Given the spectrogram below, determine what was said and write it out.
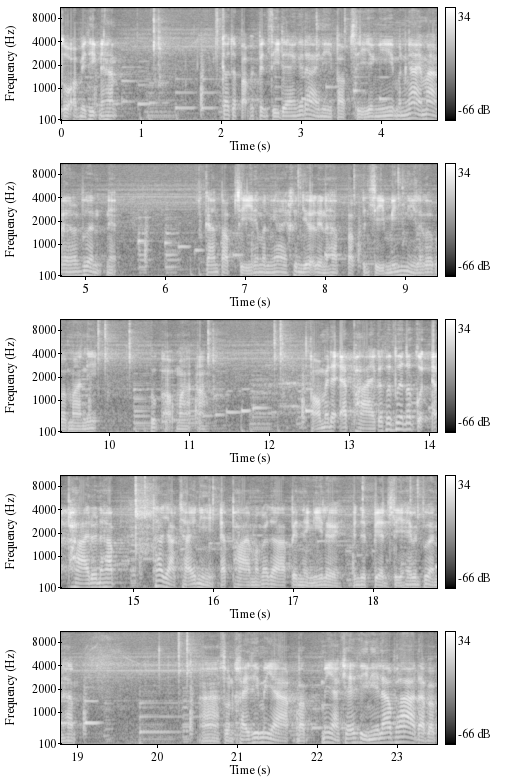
ตัวอ m มทิกนะครับ ก็จะปรับให้เป็นสีแดงก็ได้นี่ ปรับสีอย่างนี้มันง่ายมากเลยนะเพื่อนเนี่ย การปรับสีเนี่ยมันง่ายขึ้นเยอะเลยนะครับ ปรับเป็นสีมิ้นนี่แล้วก็ประมาณนี้ปุ๊บออกมาอ้าวอ๋อไม่ได้แอปพลายก็เพื่อนๆต้องกดแอปพลายด้วยนะครับ ถ้าอยากใช้นี่แอปพลายมันก็จะเป็นอย่างนี้เลยเป็นจะเปลี่ยนสีให้เพื่อนๆนะครับ อ่าส่วนใครที่ไม่อยากแบบไม่อยากใช้สีนี้แล้วพลาดอะแบบ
